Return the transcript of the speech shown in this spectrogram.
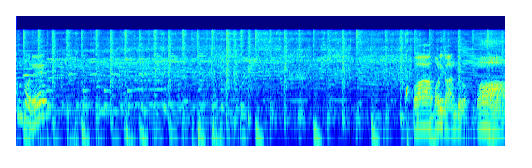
한 번에 와 머리가 안 들어. 와.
